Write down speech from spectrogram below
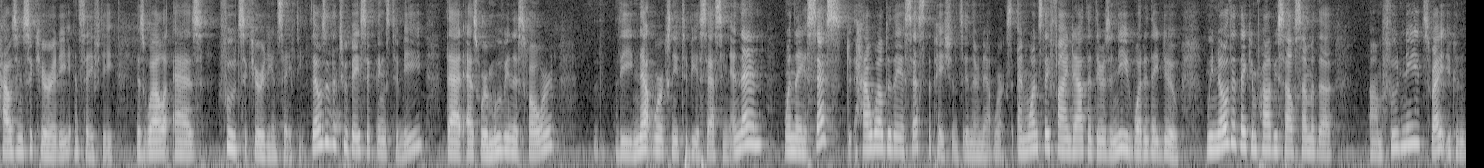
housing security and safety, as well as food security and safety. Those are the two basic things to me that, as we're moving this forward, the networks need to be assessing. And then when they assess, how well do they assess the patients in their networks? And once they find out that there's a need, what do they do? We know that they can probably solve some of the um, food needs, right? You can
